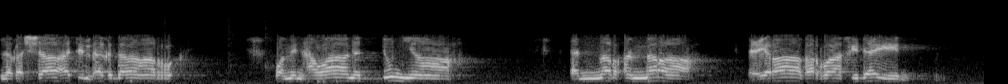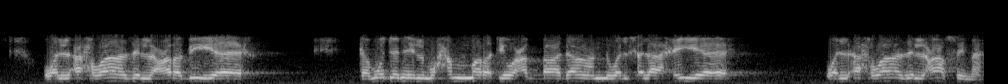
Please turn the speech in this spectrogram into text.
لغشاءة الأغدار. ومن هوان الدنيا أن نرى, أن نرى عراق الرافدين والأحواز العربية كمدن المحمرة وعبادان والفلاحية والأحواز العاصمة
